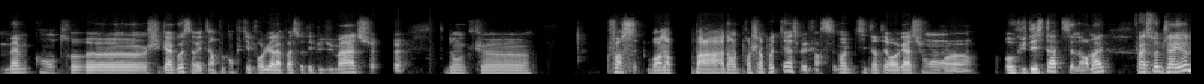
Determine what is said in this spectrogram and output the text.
même contre euh, Chicago, ça avait été un peu compliqué pour lui à la passe au début du match. Euh, Donc, force... bon, on en parlera dans le prochain podcast, mais forcément une petite interrogation au vu des stats, c'est normal. Face aux Giants,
